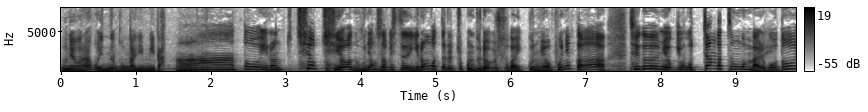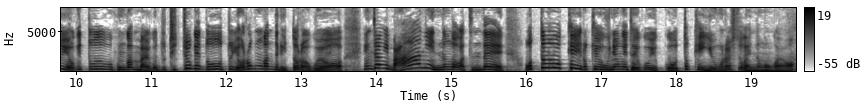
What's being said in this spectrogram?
운영을 하고 있는 공간입니다. 아, 또 이런 취업 지원 운영 서비스 이런 것들을 조금 누려볼 수가 있군요. 보니까 지금 여기 옷장 같은 곳 말고도 여기 또 공간 말고도 뒤쪽에도 또 여러 공간들이 있더라고요. 굉장히 많이 있는 것 같은데 어떻게 이렇게 운영이 되고 있고 어떻게 이용을 할 수가 있는 건가요?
